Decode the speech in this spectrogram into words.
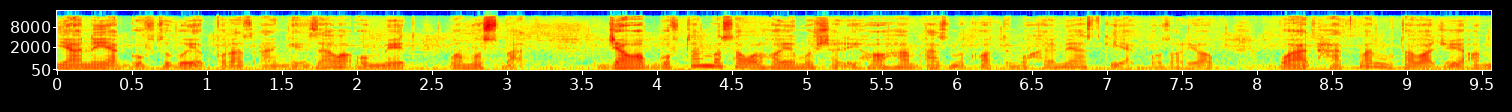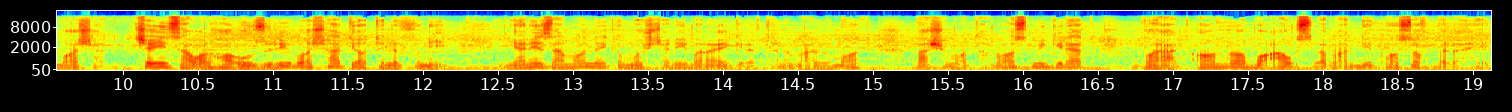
یعنی یک گفتگوی پر از انگیزه و امید و مثبت. جواب گفتن به سوال های مشتری ها هم از نکات مهمی است که یک بازاریاب باید حتما متوجه آن باشد. چه این سوال ها حضوری باشد یا تلفنی؟ یعنی زمانی که مشتری برای گرفتن معلومات به شما تماس می گیرد باید آن را با حوصله‌مندی پاسخ بدهید.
